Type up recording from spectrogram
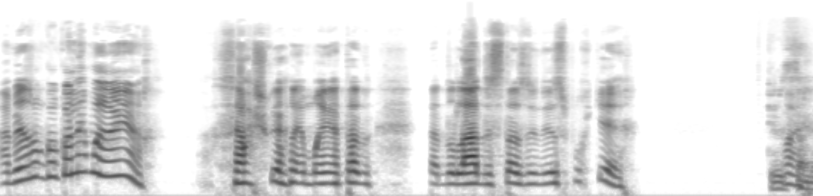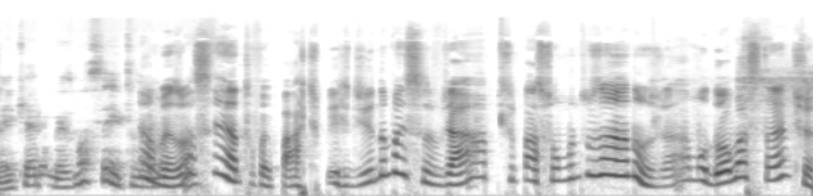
A mesma coisa com a Alemanha. Você acha que a Alemanha está tá do lado dos Estados Unidos por quê? Eles Ué. também querem o mesmo assento, né? É o mesmo assento, foi parte perdida, mas já se passou muitos anos, já mudou bastante.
